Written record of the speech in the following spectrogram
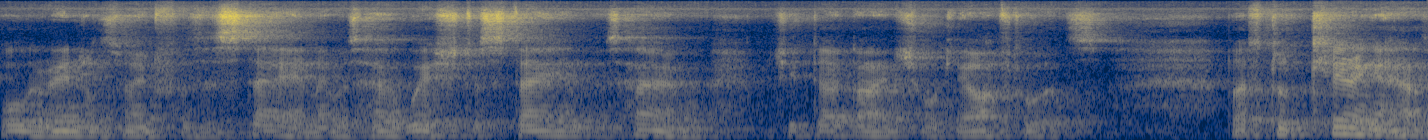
all the arrangements made for to stay, and it was her wish to stay in this home, she died shortly afterwards. But to clearing her house,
